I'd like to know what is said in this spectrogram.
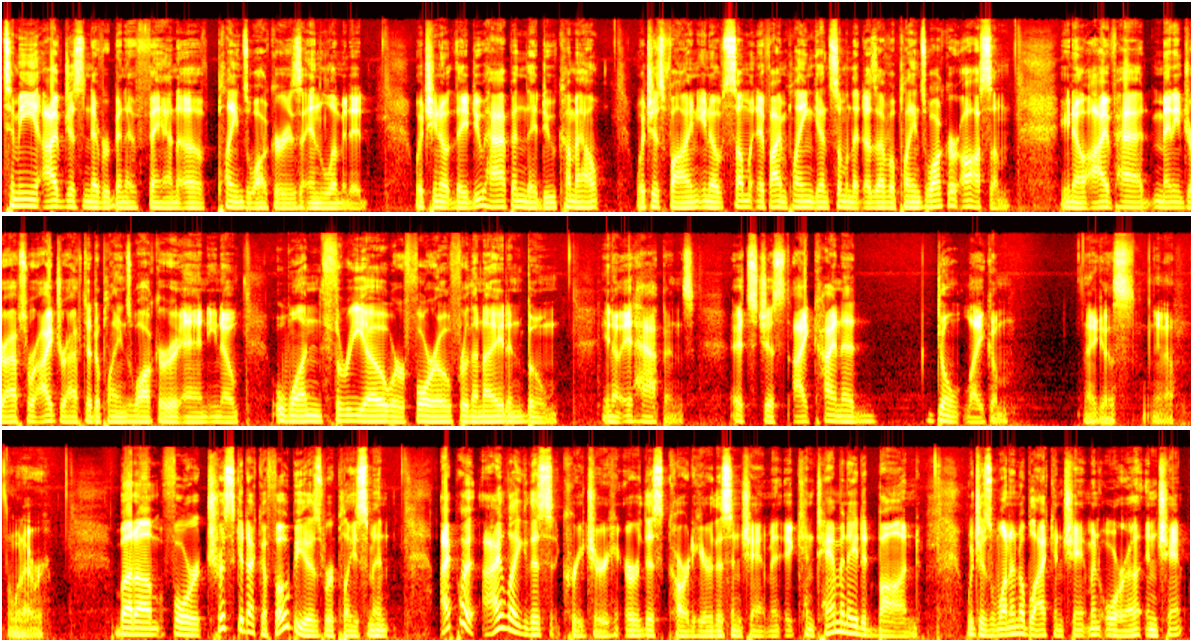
to me, I've just never been a fan of planeswalkers in limited, which you know they do happen, they do come out, which is fine. You know, if someone if I'm playing against someone that does have a planeswalker, awesome. You know, I've had many drafts where I drafted a planeswalker and you know one 3-0 or 4-0 for the night, and boom, you know it happens. It's just I kind of don't like them. I guess you know whatever. But um, for Triskaidekaphobia's replacement, I put I like this creature or this card here, this enchantment. It contaminated bond, which is one in a black enchantment aura, enchant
